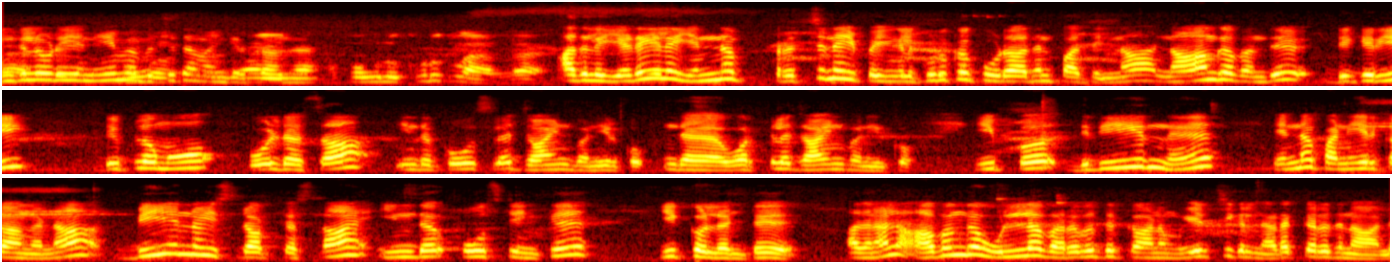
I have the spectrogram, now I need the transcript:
எங்களுடைய நியமம் வச்சு தான் வாங்கியிருக்காங்க. உங்களுக்கு கொடுக்கலாம்ல? அதுல இடையில என்ன பிரச்சனை இப்ப எங்களுக்கு கொடுக்க கூடாதுன்னு பாத்தீங்கன்னா நாங்க வந்து டிகிரி டிப்ளமோ ஹோல்டர்ஸா இந்த கோர்ஸ்ல ஜாயின் பண்ணியிருக்கோம். இந்த ஒர்க்ல ஜாயின் பண்ணியிருக்கோம். இப்போ திடீர்னு என்ன பண்ணியிருக்காங்கன்னா பிஎன்ஐஸ் டாக்டர்ஸ் தான் இந்த போஸ்டிங்க்கு ஈக்குவலண்ட்டு அதனால அவங்க உள்ள வருவதற்கான முயற்சிகள் நடக்கிறதுனால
